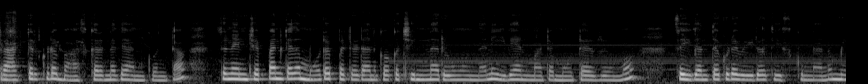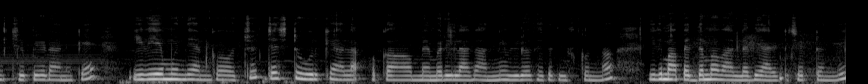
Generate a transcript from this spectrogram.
ట్రాక్టర్ కూడా భాస్కర్ అన్నదే అనుకుంటా. సో నేను చెప్పాను కదా మోటార్ పెట్టడానికి ఒక చిన్న రూమ్ ఉందని ఇదే అనమాట మోటార్ రూము. సో ఇదంతా కూడా వీడియో తీసుకున్నాను మీకు చూపించడానికే. ఇది ఏముంది అనుకోవచ్చు జస్ట్ ఊరికే అలా ఒక మెమరీ లాగా అన్ని వీడియోస్ అయితే తీసుకున్నా. ఇది మా పెద్దమ్మ వాళ్ళది అరటి చెట్టు ఉంది.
